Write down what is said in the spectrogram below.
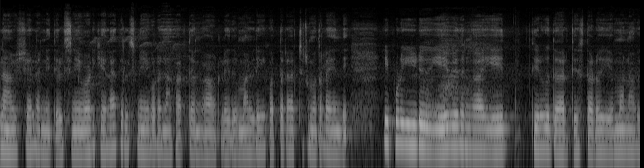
నా విషయాలన్నీ తెలిసినాయి వాడికి ఎలా తెలిసినాయి కూడా నాకు అర్థం కావట్లేదు. మళ్ళీ కొత్త టార్చర్ మొదలైంది. ఇప్పుడు వీడు ఏ విధంగా ఏ తిరుగు దారి తీస్తాడో ఏమో నాకు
